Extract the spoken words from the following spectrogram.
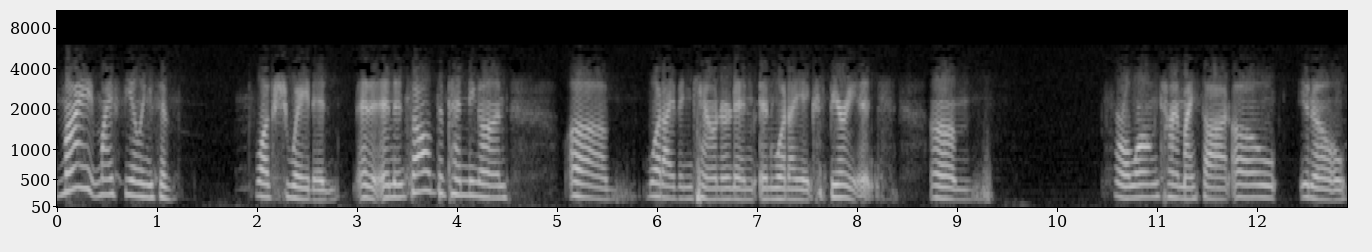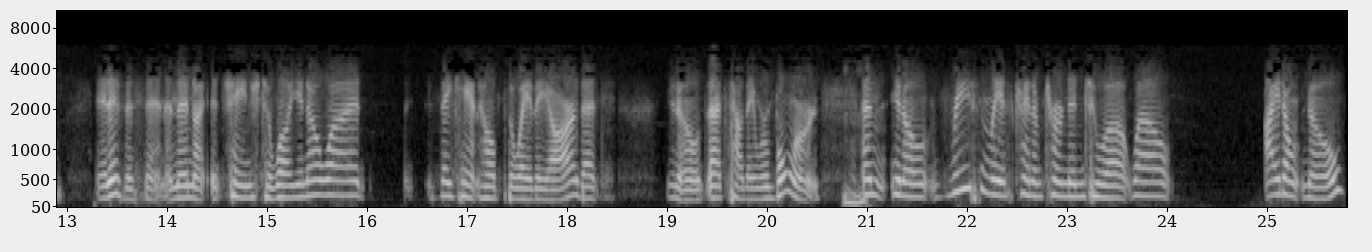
my my feelings have fluctuated, and and it's all depending on uh, what I've encountered and and what I experience. Um, for a long time, I thought, oh, you know, it is a sin, and then it changed to, well, you know what, they can't help the way they are. That's you know that's how they were born, and you know recently it's kind of turned into a well I don't know,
